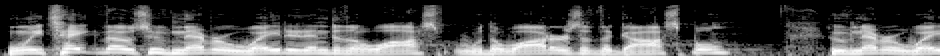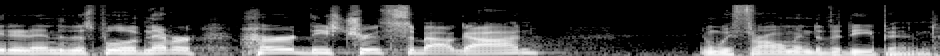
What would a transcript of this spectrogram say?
when we take those who've never waded into the, wasp, the waters of the gospel, who've never waded into this pool, who've never heard these truths about God, and we throw them into the deep end.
